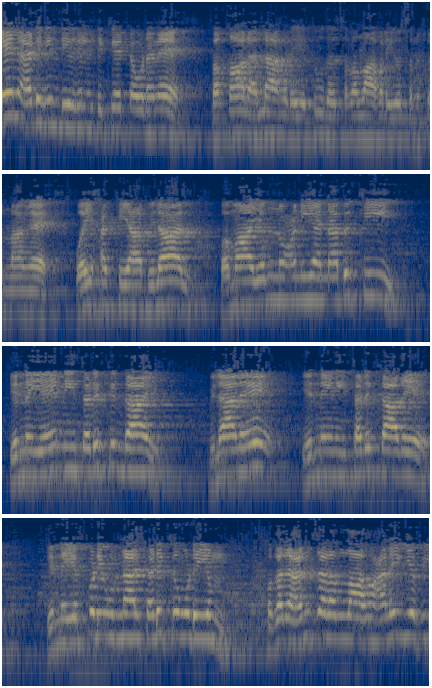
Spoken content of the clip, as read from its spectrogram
ஏன் அழுகின்றீர்கள் என்று கேட்ட உடனே ஃபகால் அல்லாஹ்வுடைய தூதர் ஸல்லல்லாஹு அலைஹி வஸல்லம் சொன்னாங்க வைஹக் யா பிலால் வமா யம்னுனி அன் அப்கி என்னை ஏன் நீ தடுக்கின்றாய் பிலாலே என்னை நீ தடுக்காதே என்னை எப்படி உன்னால் தடுக்க முடியும்? ஃபகத் அன்ஸலல்லாஹு அலைய ஃபி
